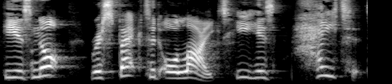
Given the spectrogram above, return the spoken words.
He is not respected or liked, he is hated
